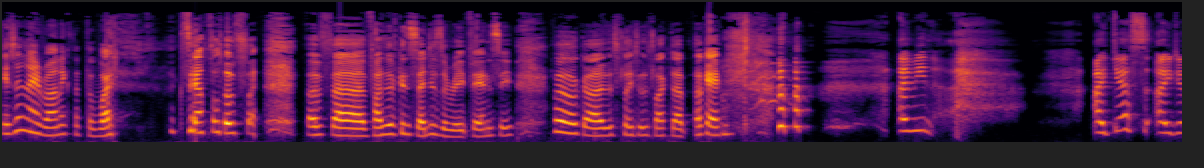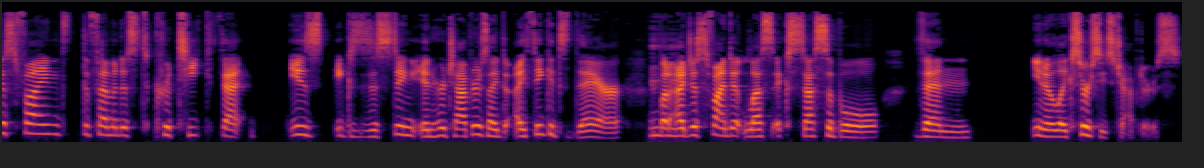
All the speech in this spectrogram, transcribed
Isn't it ironic that the one example of of uh, positive consent is a rape fantasy? Oh god, this place is fucked up. Okay. I mean, I guess I just find the feminist critique that is existing in her chapters, I, I think it's there, but Mhm. I just find it less accessible than, you know, like Cersei's chapters,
